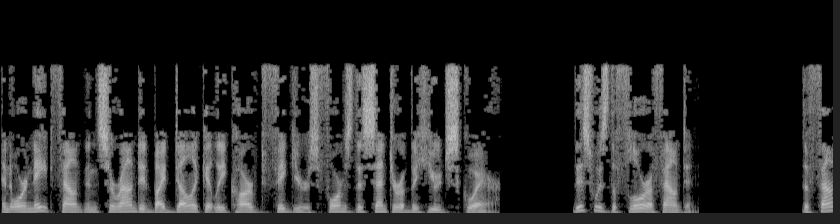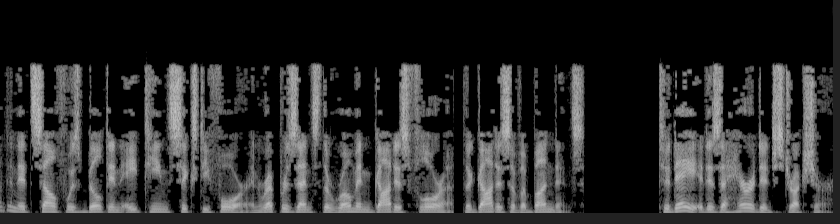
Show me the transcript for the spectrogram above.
An ornate fountain surrounded by delicately carved figures forms the centre of the huge square. This was the Flora Fountain. The fountain itself was built in 1864 and represents the Roman goddess Flora, the goddess of abundance. Today it is a heritage structure.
